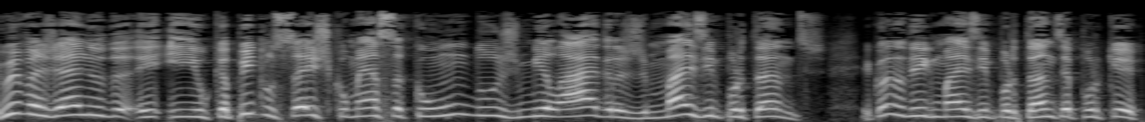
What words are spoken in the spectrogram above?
E o Evangelho de, e, e, o capítulo 6 começa com um dos milagres mais importantes. E quando eu digo mais importantes é porque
